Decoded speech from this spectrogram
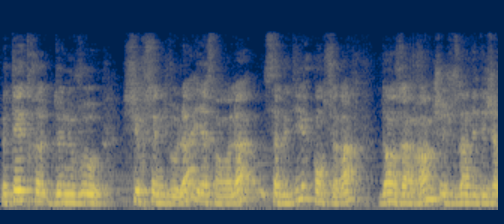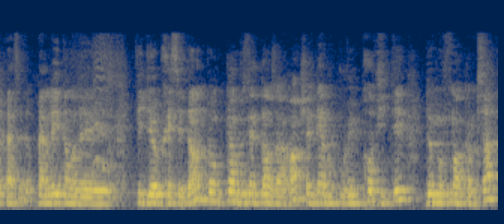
peut-être de nouveau sur ce niveau-là et à ce moment-là, ça veut dire qu'on sera dans un range et je vous en ai déjà parlé dans les vidéos précédentes. Donc quand vous êtes dans un range, eh bien vous pouvez profiter de mouvements comme ça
